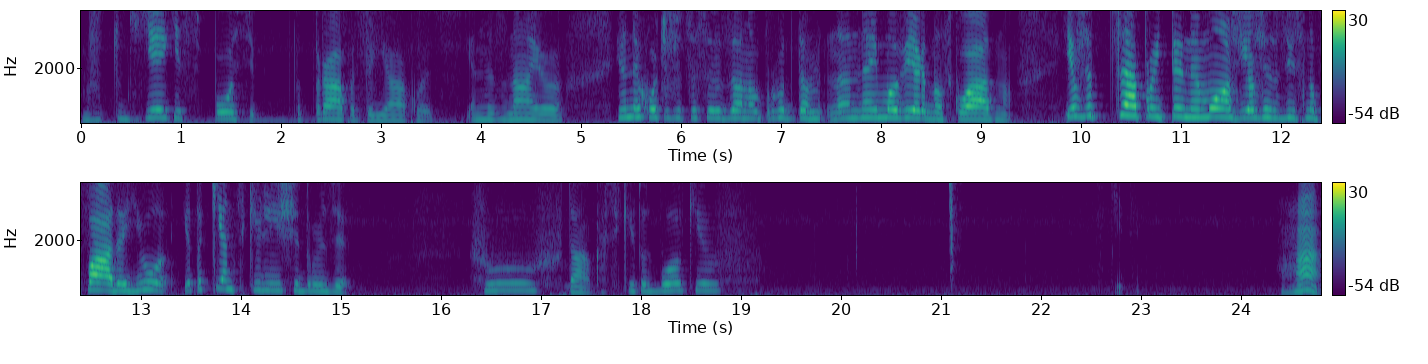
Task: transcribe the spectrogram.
Може тут є якийсь спосіб потрапити якось. Я не знаю. Я не хочу, щоб це все заново проходити там неймовірно складно. Я вже це пройти не можу, я вже, звісно, падаю. Я такенські ліші, друзі. Фух, так, скільки тут блоків? Стіці. Ага.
